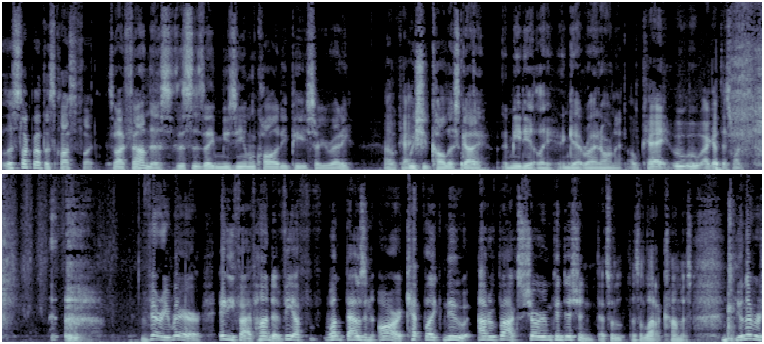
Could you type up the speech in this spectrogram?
Let's talk about this classified. So I found this. This is a museum quality piece. Are you ready? Okay. We should call this guy immediately and get right on it. Okay. Ooh, ooh, I got this one. Very rare. 85 Honda VF 1000R, kept like new, out of box, showroom condition. That's a, that's a lot of commas. You'll never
